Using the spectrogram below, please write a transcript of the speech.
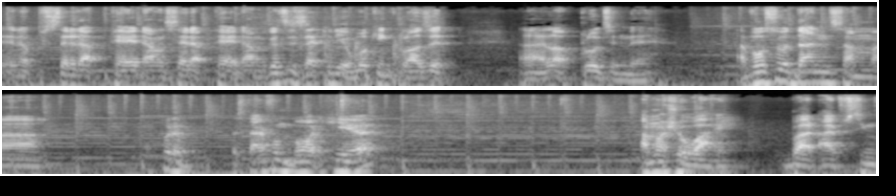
you know, set it up, tear it down, set up, tear it down because it's actually a working closet. Uh, a lot of clothes in there. I've also done some, uh, put a, a styrofoam board here. I'm not sure why, but I've seen,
